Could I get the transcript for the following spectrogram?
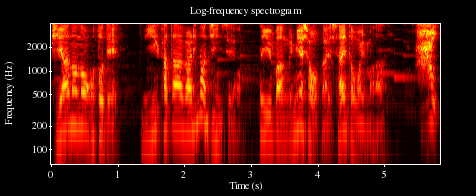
ピアノの音で右肩上がりの人生をという番組を紹介したいと思います。はい。い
